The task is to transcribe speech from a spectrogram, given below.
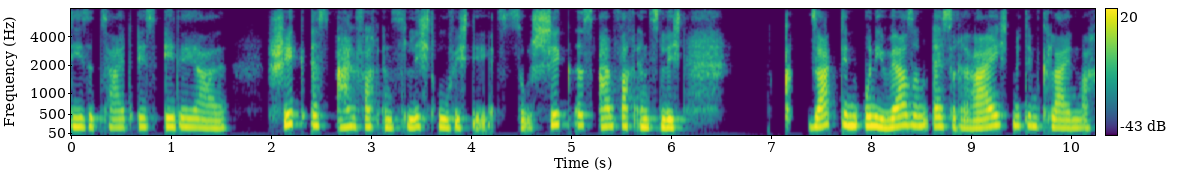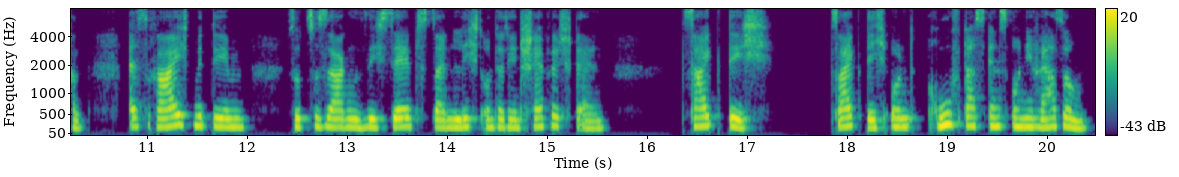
Diese Zeit ist ideal. Schick es einfach ins Licht, rufe ich dir jetzt zu. Schick es einfach ins Licht. Sag dem Universum, es reicht mit dem Kleinmachen. Es reicht mit dem sozusagen sich selbst sein Licht unter den Scheffel stellen. Zeig dich, zeig dich und ruf das ins Universum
